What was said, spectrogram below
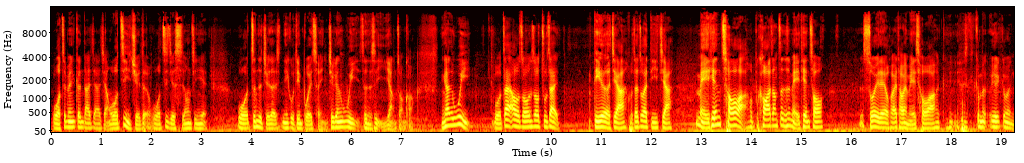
我这边跟大家讲，我自己觉得，我自己的使用经验，我真的觉得尼古丁不会成瘾，就跟 We 真的是一样状况。你看 We，我在澳洲的时候住在第二家，我在住在第一家。每天抽啊，我不夸张，真的是每天抽。所以呢，我回来台湾也没抽啊，根本因为根本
